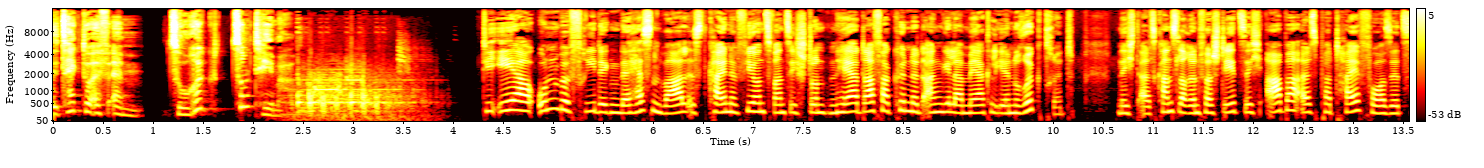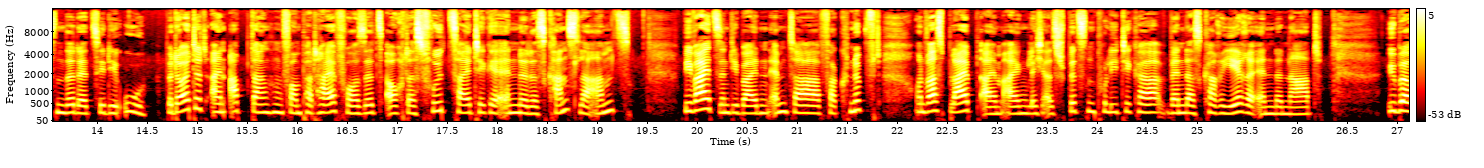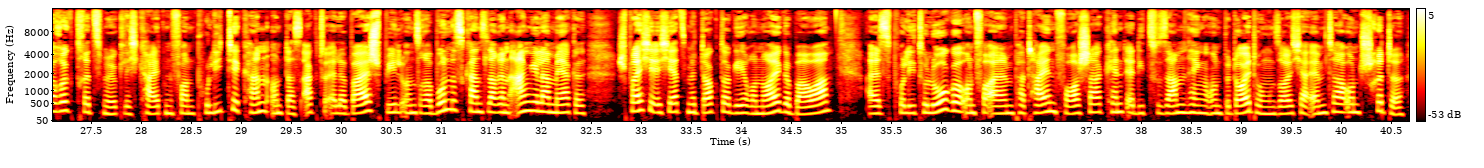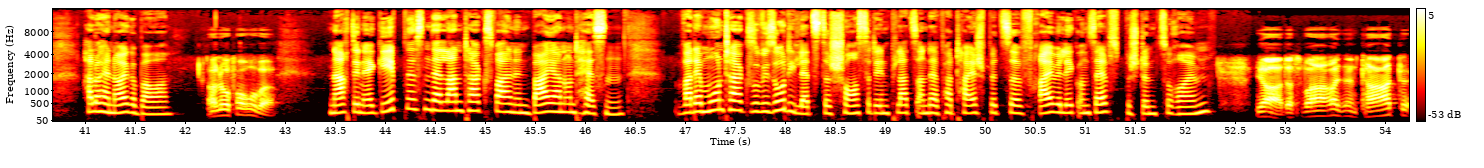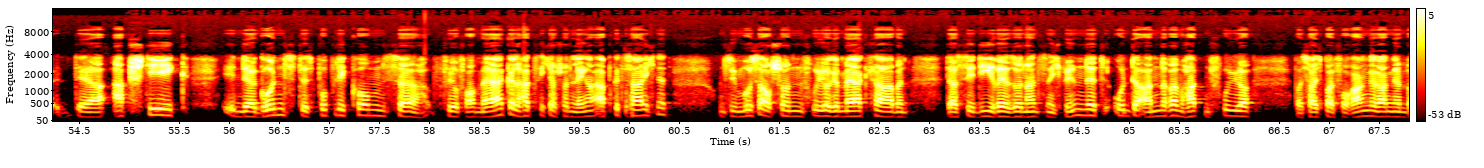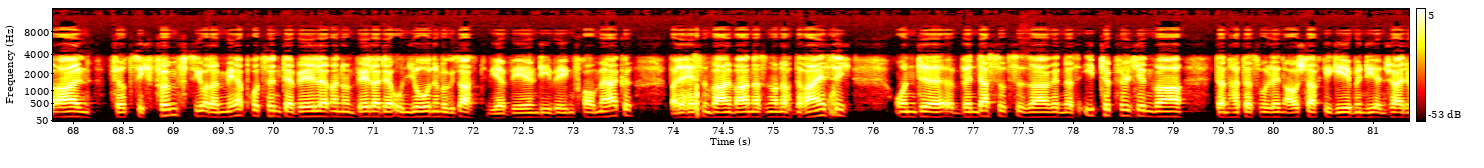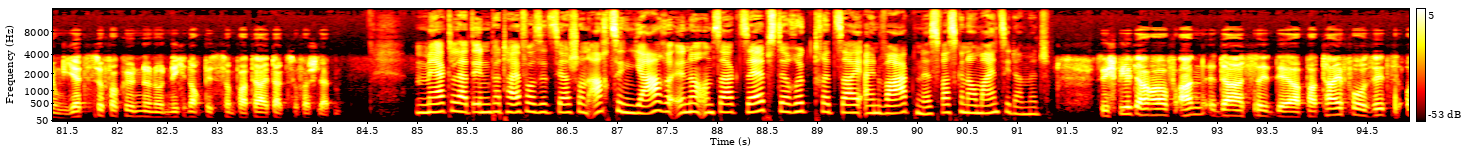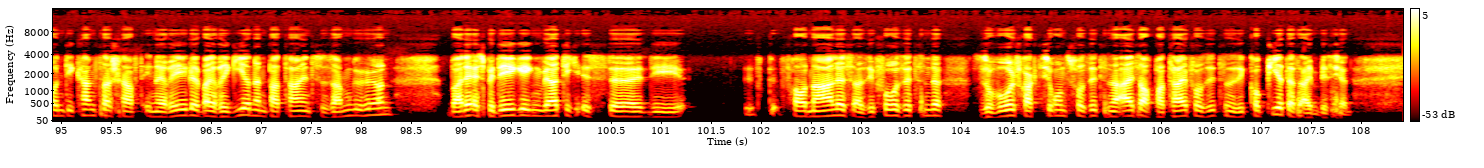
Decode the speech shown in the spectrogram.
Detektor FM. Zurück zum Thema. Die eher unbefriedigende Hessenwahl ist keine 24 Stunden her, da verkündet Angela Merkel ihren Rücktritt. Nicht als Kanzlerin versteht sich, aber als Parteivorsitzende der CDU. Bedeutet ein Abdanken vom Parteivorsitz auch das frühzeitige Ende des Kanzleramts? Wie weit sind die beiden Ämter verknüpft und was bleibt einem eigentlich als Spitzenpolitiker, wenn das Karriereende naht? Über Rücktrittsmöglichkeiten von Politikern und das aktuelle Beispiel unserer Bundeskanzlerin Angela Merkel spreche ich jetzt mit Dr. Gero Neugebauer. Als Politologe und vor allem Parteienforscher kennt er die Zusammenhänge und Bedeutungen solcher Ämter und Schritte. Hallo, Herr Neugebauer. Hallo, Frau Ober. Nach den Ergebnissen der Landtagswahlen in Bayern und Hessen war der Montag sowieso die letzte Chance, den Platz an der Parteispitze freiwillig und selbstbestimmt zu räumen? Ja, das war in der Tat der Abstieg in der Gunst des Publikums äh, für Frau Merkel, hat sich ja schon länger abgezeichnet. Und sie muss auch schon früher gemerkt haben, dass sie die Resonanz nicht findet. Unter anderem hatten früher was heißt bei vorangegangenen Wahlen 40, 50 oder mehr Prozent der Wählerinnen und Wähler der Union immer gesagt, wir wählen die wegen Frau Merkel. Bei der Hessenwahl waren das nur noch 30. Und äh, wenn das sozusagen das i-Tüpfelchen war, dann hat das wohl den Ausschlag gegeben, die Entscheidung jetzt zu verkünden und nicht noch bis zum Parteitag zu verschleppen. Merkel hat den Parteivorsitz ja schon 18 Jahre inne und sagt selbst, der Rücktritt sei ein Wagnis. Was genau meint sie damit? Sie spielt darauf an, dass der Parteivorsitz und die Kanzlerschaft in der Regel bei regierenden Parteien zusammengehören. Bei der SPD gegenwärtig ist äh, die Frau Nahles, also die Vorsitzende, sowohl Fraktionsvorsitzende als auch Parteivorsitzende, sie kopiert das ein bisschen.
